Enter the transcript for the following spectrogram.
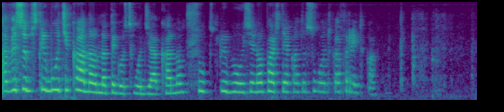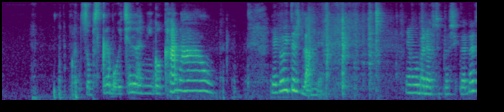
A wy subskrybujcie kanał dla tego słodziaka. No subskrybujcie, no patrzcie jaka to słodka frytka. Subskrybujcie dla niego kanał. Jak i też dla mnie. Ja mu będę w tym czasie gadać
